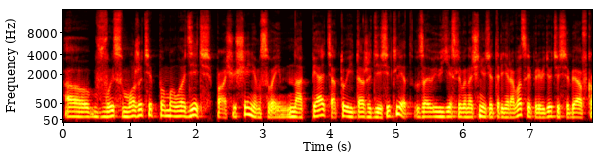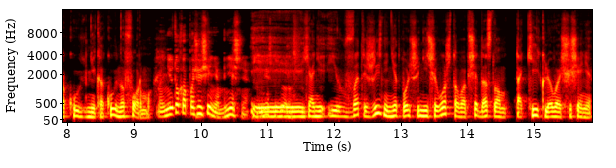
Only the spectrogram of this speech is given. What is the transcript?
а, вы сможете помолодеть по ощущениям своим на 5, а то и даже 10 лет, если вы начнете тренироваться и приведете себя в какую-никакую, но форму. Не только по ощущениям, внешне. И, я не, и в этой жизни нет больше ничего, что вообще даст вам такие клевые ощущения,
